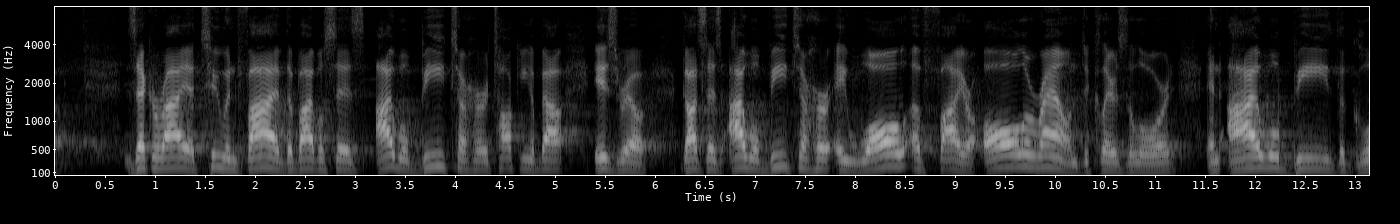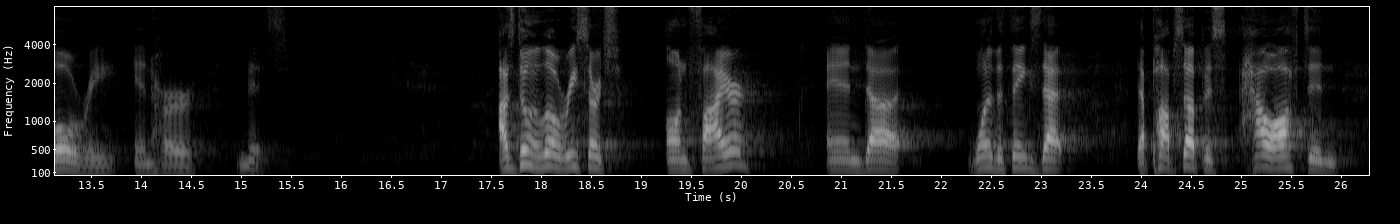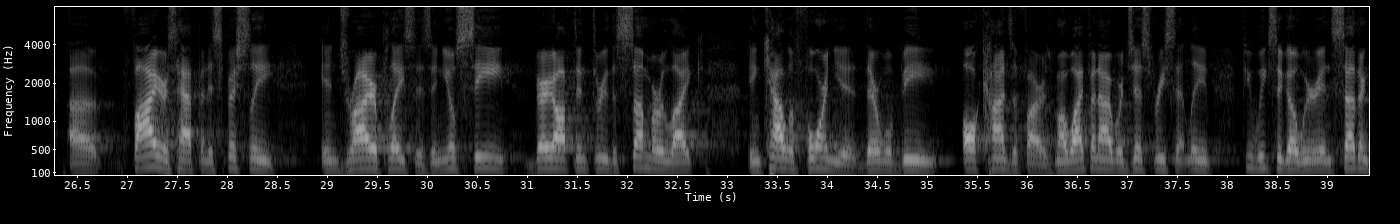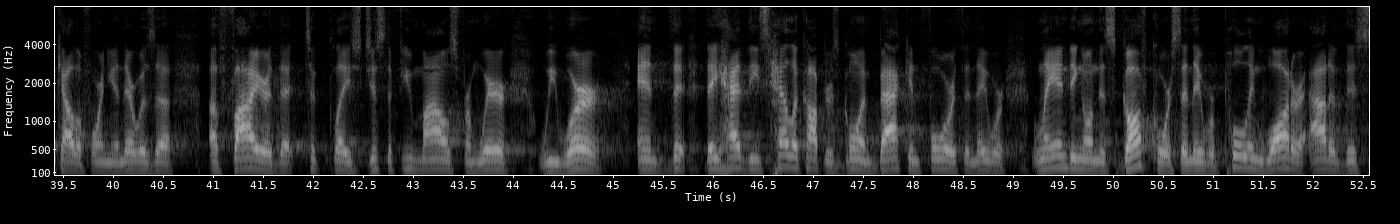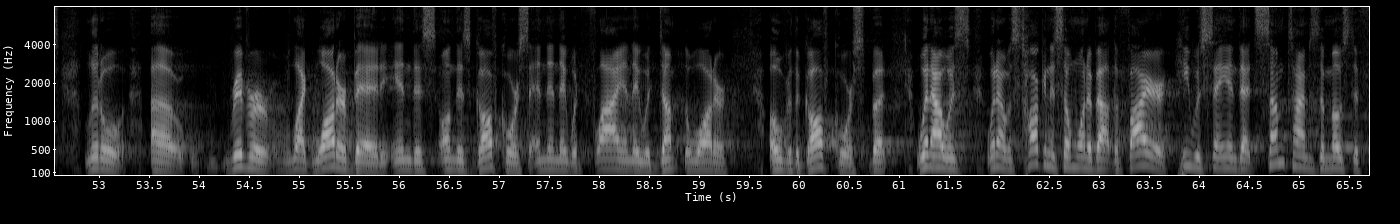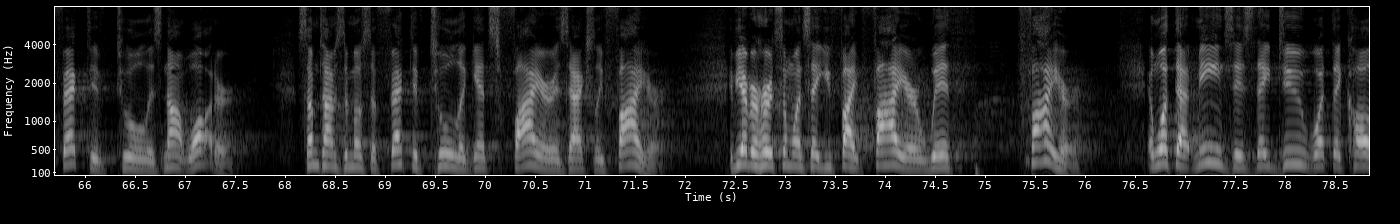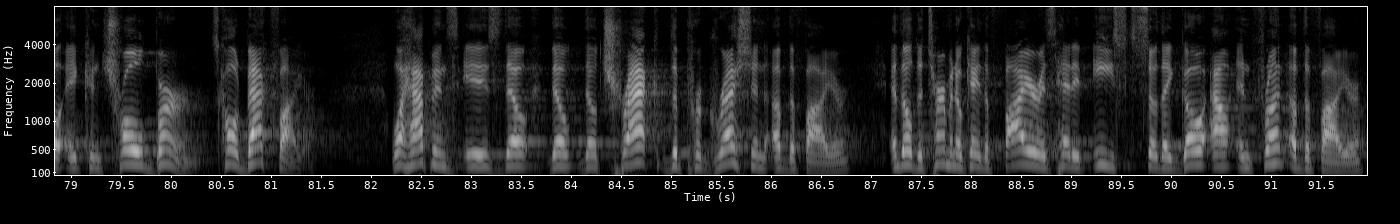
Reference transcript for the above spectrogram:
Zechariah 2 and 5, the Bible says, I will be to her, talking about Israel. God says, I will be to her a wall of fire all around, declares the Lord, and I will be the glory in her midst. I was doing a little research on fire and uh, one of the things that, that pops up is how often uh, fires happen, especially in drier places. And you'll see very often through the summer, like in California, there will be all kinds of fires. My wife and I were just recently, a few weeks ago, we were in Southern California, and there was a, a fire that took place just a few miles from where we were and the, they had these helicopters going back and forth and they were landing on this golf course and they were pulling water out of this little uh, river like waterbed in this on this golf course and then they would fly and they would dump the water over the golf course. But when i was when i was talking to someone about the fire he was saying that sometimes the most effective tool is not water. Sometimes the most effective tool against fire is actually fire. Have you ever heard someone say you fight fire with fire. And what that means is they do what they call a controlled burn. It's called backfire. What happens is they'll, they'll, they'll track the progression of the fire and they'll determine okay, the fire is headed east, so they go out in front of the fire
